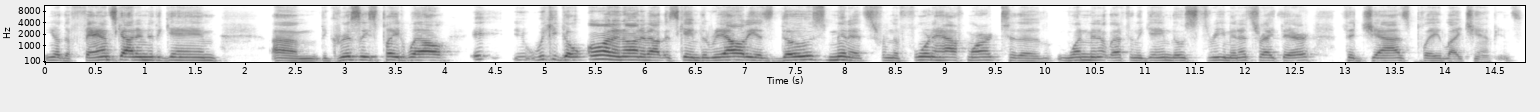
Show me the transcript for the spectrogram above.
you know, the fans got into the game um, the Grizzlies played well. It, we could go on and on about this game. The reality is, those minutes from the four and a half mark to the one minute left in the game, those three minutes right there, the Jazz played like champions.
